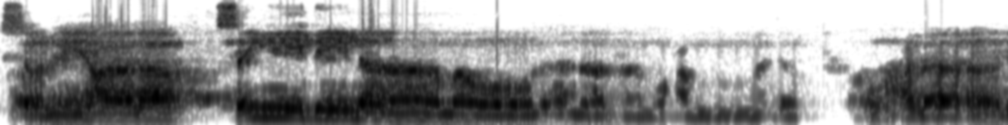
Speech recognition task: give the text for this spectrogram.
صل على سيدنا مولانا محمد وعلى آل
